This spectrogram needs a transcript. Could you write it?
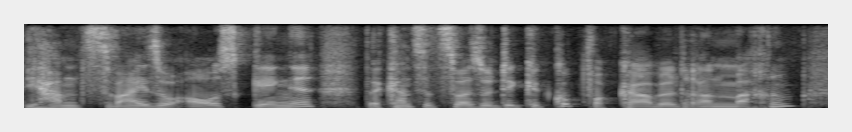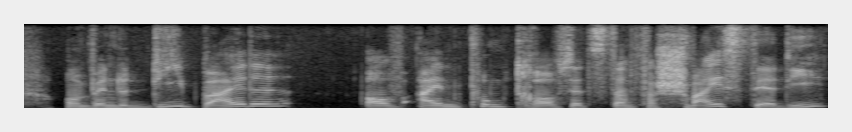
die haben zwei so Ausgänge, da kannst du zwei so dicke Kupferkabel dran machen und wenn du die beide auf einen Punkt draufsetzt, dann verschweißt der die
